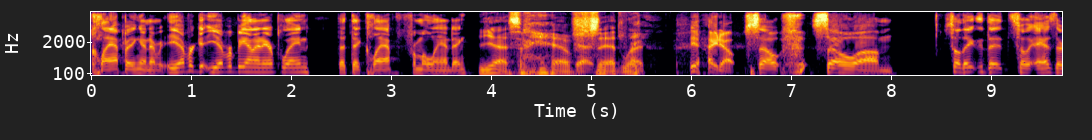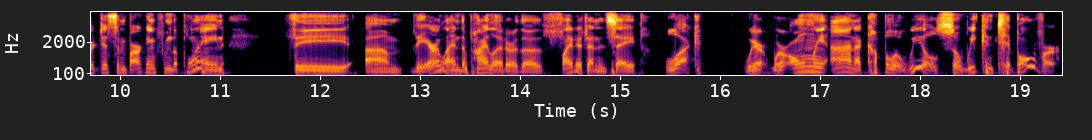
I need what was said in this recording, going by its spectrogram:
clapping and every, you ever get you ever be on an airplane that they clap from a landing? Yes, I have. Yeah, sadly, right. Yeah, I know. So so um so they, the so as they're disembarking from the plane, the um the airline, the pilot or the flight attendant say, "Look, we're we're only on a couple of wheels, so we can tip over.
